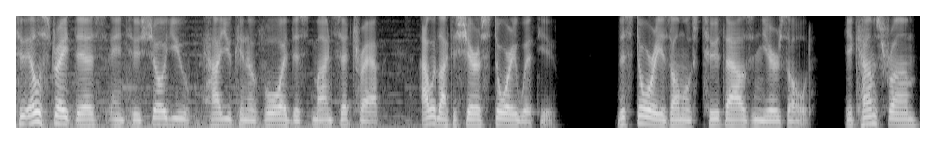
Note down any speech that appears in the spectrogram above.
To illustrate this and to show you how you can avoid this mindset trap, I would like to share a story with you. This story is almost 2,000 years old. It comes from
